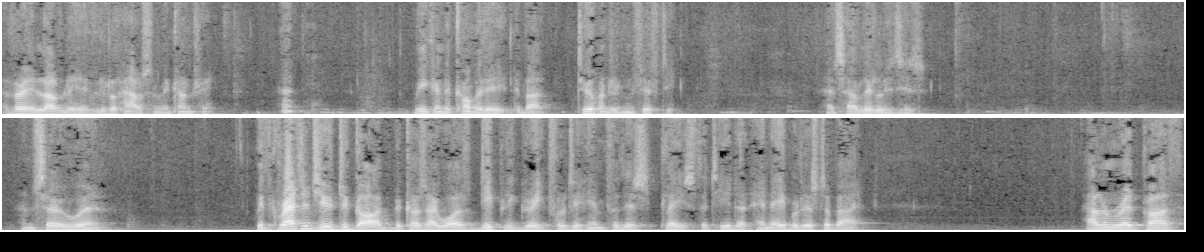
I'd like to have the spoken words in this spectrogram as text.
a very lovely little house in the country. we can accommodate about 250. That's how little it is. And so, uh, with gratitude to God, because I was deeply grateful to Him for this place that He had enabled us to buy, Alan Redpath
